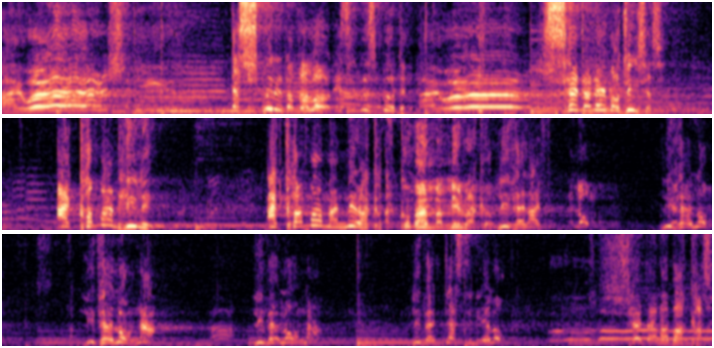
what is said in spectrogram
I worship you. The Spirit of the Lord is in this building. Say in the name of Jesus. I command healing. I command my miracle. I command my miracle. Leave her life alone. Leave her alone. Leave her alone now. Leave her alone now. Leave her destiny alone. Said Alabakas.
